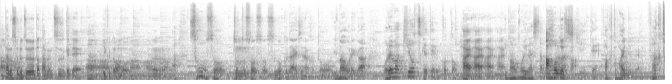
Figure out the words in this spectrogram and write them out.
んら多分それずーっと多分続けていくと思う。うん。あそうそう。ちょっとそうそう。すごく大事なことを今俺が俺は気をつけてること。はいはいはいはい。今思い出したあ本当ですか？話聞いて。ファクトファインディングや。ファクト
